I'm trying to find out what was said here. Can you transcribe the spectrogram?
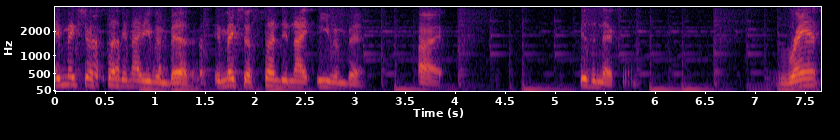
It makes your Sunday night even better. It makes your Sunday night even better. All right. Here's the next one. Ranch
